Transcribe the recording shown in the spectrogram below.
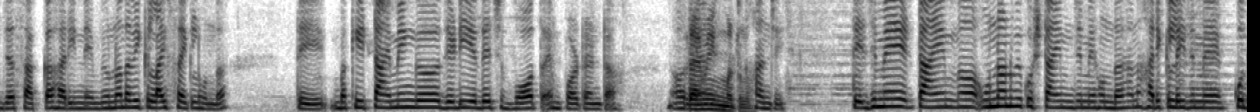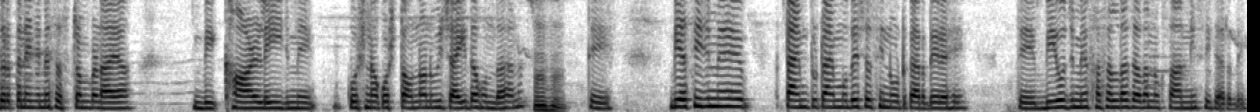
ਜਾਂ ਸ਼ਾਕਾਹਾਰੀ ਨੇ ਵੀ ਉਹਨਾਂ ਦਾ ਵੀ ਇੱਕ ਲਾਈਫ ਸਾਈਕਲ ਹੁੰਦਾ। ਤੇ ਬਾਕੀ ਟਾਈਮਿੰਗ ਜਿਹੜੀ ਇਹਦੇ ਚ ਬਹੁਤ ਇੰਪੋਰਟੈਂਟ ਆ। ਔਰ ਟਾਈਮਿੰਗ ਮਤਲਬ? ਹਾਂਜੀ। ਤੇ ਜਿਵੇਂ ਟਾਈਮ ਉਹਨਾਂ ਨੂੰ ਵੀ ਕੁਝ ਟਾਈਮ ਜਿਵੇਂ ਹੁੰਦਾ ਹੈ ਨਾ ਹਰ ਇੱਕ ਲਈ ਜਿਵੇਂ ਕੁਦਰਤ ਨੇ ਜਿਵੇਂ ਸਿਸਟਮ ਬਣਾਇਆ ਵੀ ਖਾਣ ਲਈ ਜਿਵੇਂ ਕੁਛ ਨਾ ਕੁਛ ਤਾਂ ਉਹਨਾਂ ਨੂੰ ਵੀ ਚਾਹੀਦਾ ਹੁੰਦਾ ਹੈ ਨਾ ਹੂੰ ਹੂੰ। ਤੇ ਵੀ ਅਸੀਂ ਜਿਵੇਂ ਟਾਈਮ ਟੂ ਟਾਈਮ ਉਹਦੇ 'ਚ ਅਸੀਂ ਨੋਟ ਕਰਦੇ ਰਹੇ ਤੇ ਵੀ ਉਹ ਜਿਵੇਂ ਫਸਲ ਦਾ ਜ਼ਿਆਦਾ ਨੁਕਸਾਨ ਨਹੀਂ ਸੀ ਕਰਦੇ।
